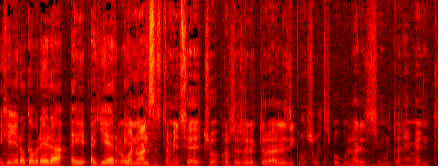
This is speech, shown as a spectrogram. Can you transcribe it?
Ingeniero Cabrera, eh, ayer... Pero bueno, antes también se ha hecho procesos electorales y consultas populares simultáneamente.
